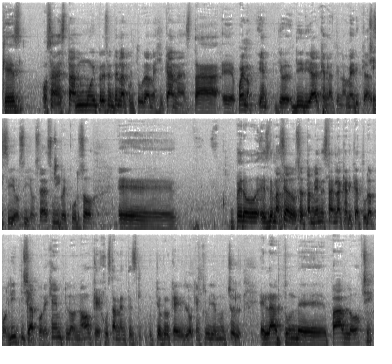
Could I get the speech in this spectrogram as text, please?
que es, o sea, está muy presente en la cultura mexicana, está, eh, bueno, en, yo diría que en Latinoamérica, sí, sí o sí, o sea, es un sí. recurso... Eh, pero es demasiado, o sea, también está en la caricatura política, sí. por ejemplo, ¿no? Que justamente es, yo creo que lo que influye mucho el, el Artun de Pablo. Sí.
